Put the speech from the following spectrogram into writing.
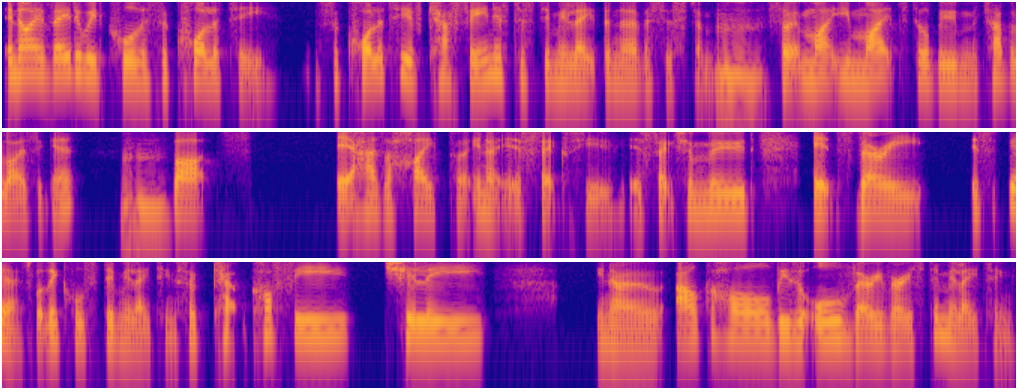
in Ayurveda, we'd call this a quality. It's the quality of caffeine is to stimulate the nervous system. Mm, So it might you might still be metabolizing it, hmm but it has a hyper. You know, it affects you. It affects your mood. It's very. It's yeah. It's what they call stimulating. So ca- coffee, chili, you know, alcohol. These are all very very stimulating,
